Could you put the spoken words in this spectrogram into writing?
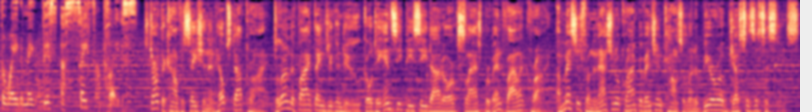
the way to make this a safer place. Start the conversation and help stop crime. To learn the five things you can do, go to ncpc.org slash prevent violent crime. A message from the National Crime Prevention Council and the Bureau of Justice Assistance.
